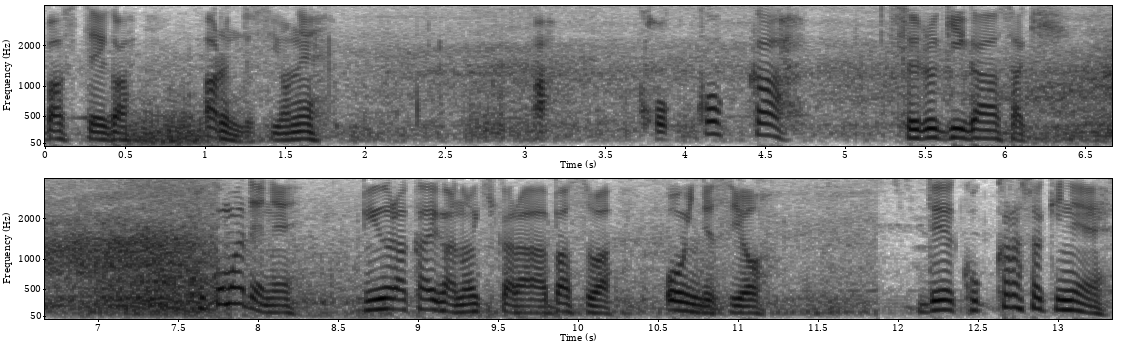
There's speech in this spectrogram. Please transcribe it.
バス停があるんですよね。あここか。剣ヶ崎。ここまでね三浦海岸の駅からバスは多いんですよ。でここから先ね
